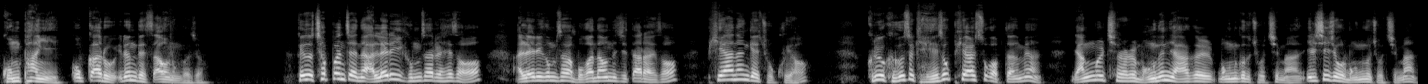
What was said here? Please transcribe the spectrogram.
곰팡이, 꽃가루 이런 데 싸우는 거죠. 그래서 첫 번째는 알레르기 검사를 해서 알레르기 검사가 뭐가 나오는지 따라해서 피하는 게 좋고요. 그리고 그것을 계속 피할 수가 없다면 약물 치료를 먹는 약을 먹는 것도 좋지만 일시적으로 먹는 건 좋지만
